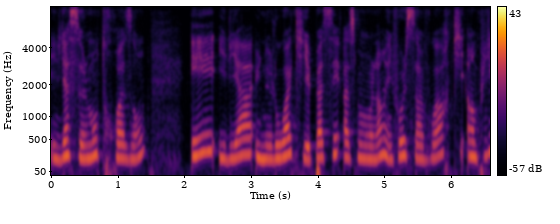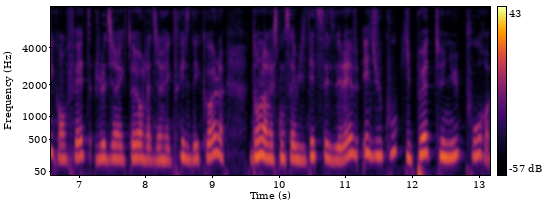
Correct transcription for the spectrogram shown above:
il y a seulement trois ans. Et il y a une loi qui est passée à ce moment-là, il faut le savoir, qui implique en fait le directeur, la directrice d'école dans la responsabilité de ses élèves et du coup qui peut être tenu pour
